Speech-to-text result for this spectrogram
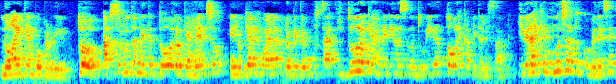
no hay tiempo perdido. Todo, absolutamente todo lo que has hecho, en lo que eres buena, lo que te gusta y todo lo que has venido haciendo en tu vida, todo es capitalizable. Y verás que muchas de tus competencias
